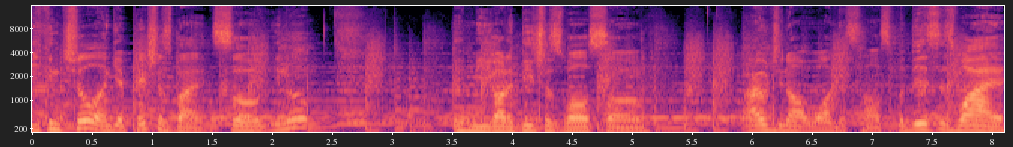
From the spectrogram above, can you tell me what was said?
You can chill and get pictures by. it. So, you know, I mean, you got a beach as well, so why would you not want this house? But this is why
